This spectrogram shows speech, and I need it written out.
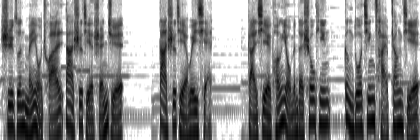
师尊没有传大师姐神诀，大师姐危险！”感谢朋友们的收听，更多精彩章节，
